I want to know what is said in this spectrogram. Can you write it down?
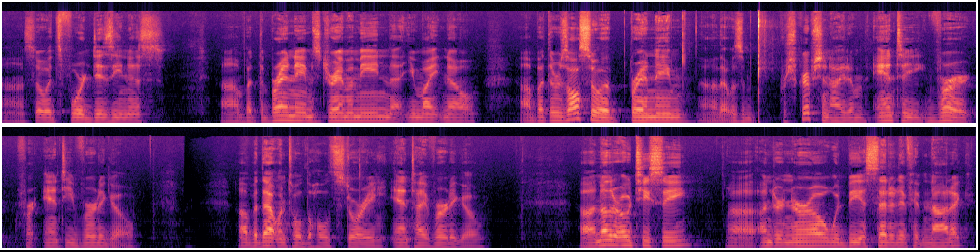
Uh, so it's for dizziness. Uh, but the brand name's Dramamine that you might know. Uh, but there was also a brand name uh, that was a prescription item, Antivert for anti-vertigo. Uh, but that one told the whole story, anti-vertigo. Uh, another OTC under neuro would be a sedative hypnotic.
